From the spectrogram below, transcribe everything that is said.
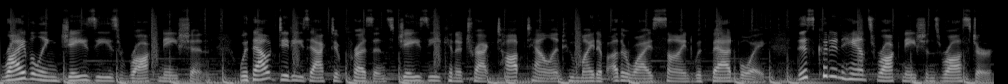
rivaling Jay Z's Roc Nation. Without Diddy's active presence, Jay Z can attract top talent who might have otherwise signed with Bad Boy. This could enhance Roc Nation's roster,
